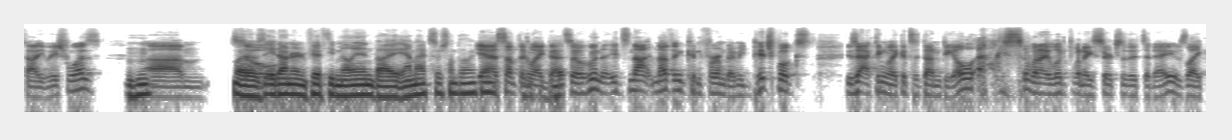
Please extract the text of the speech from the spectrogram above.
valuation was. Mhm. Um, Well, it was 850 million by Amex or something like yeah, that. something like that. So who it's not nothing confirmed. I mean, PitchBooks is acting like it's a done deal. At least when I looked when I searched it today, it was like,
